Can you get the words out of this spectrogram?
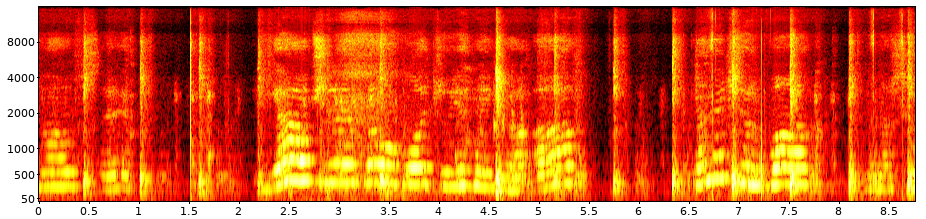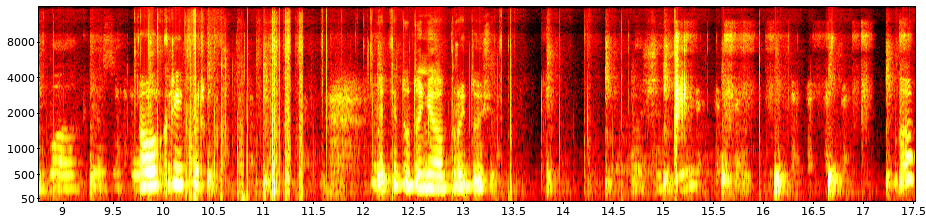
Ну все. Я вже Майнкрафт. Мене червак. Наш червак, я О, кріпер. Я піду до нього пройдусь. А що ти? Да?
